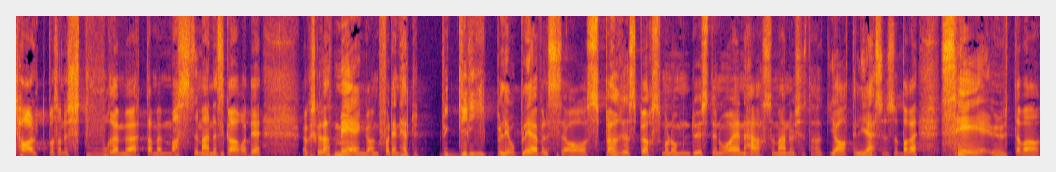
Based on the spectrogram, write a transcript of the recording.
talt på sånne store møter med masse mennesker. og det, Dere skulle vært med en gang, for det er en helt begripelig opplevelse å spørre spørsmål om du er en her som ennå ikke har sagt ja til Jesus. og Bare se utover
